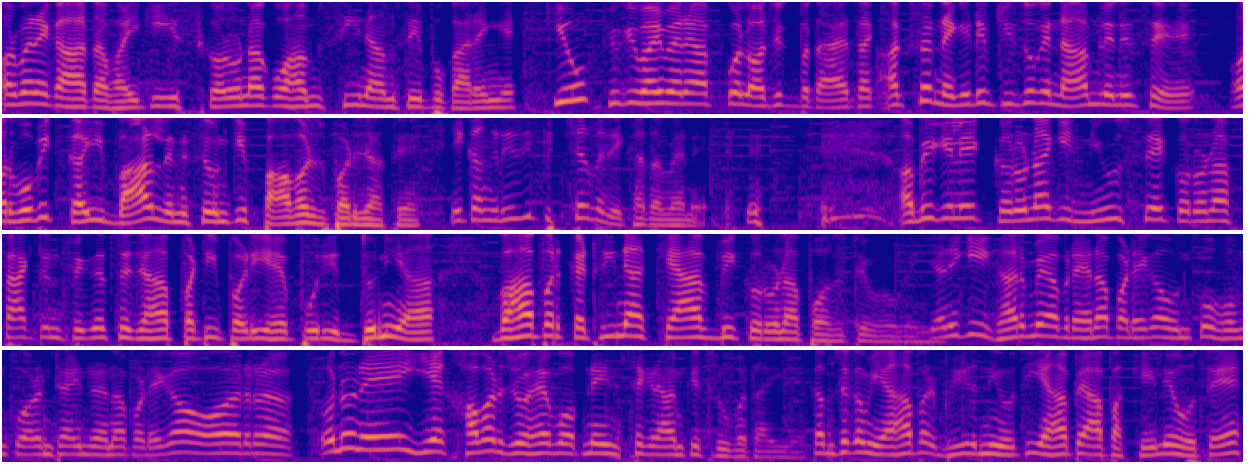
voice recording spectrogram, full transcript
और मैंने कहा था भाई कि इस कोरोना को हम सी नाम से ही पुकारेंगे। क्यों? क्योंकि भाई मैंने आपको लॉजिक बताया था, अक्सर नेगेटिव चीज़ों के नाम लेने से और वो भी कई बार लेने से उनकी पावर्स बढ़ जाते हैं। एक अंग्रेज़ी पिक्चर में देखा था मैंने। अभी के लिए कोरोना की न्यूज़ से, कोरोना फैक्ट एंड फिगर से जहाँ पटी पड़ी है पूरी दुनिया, वहाँ पर कटरीना कैफ भी कोरोना पॉजिटिव हो गई। यानी कि घर में अब रहना पड़ेगा, उनको होम क्वारंटाइन रहना पड़ेगा, और उन्होंने ये खबर जो है वो अपने इंस्टाग्राम के थ्रू बताई है। कम से कम यहाँ पर भीड़ नहीं होती, यहाँ पे आप अकेले होते हैं,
